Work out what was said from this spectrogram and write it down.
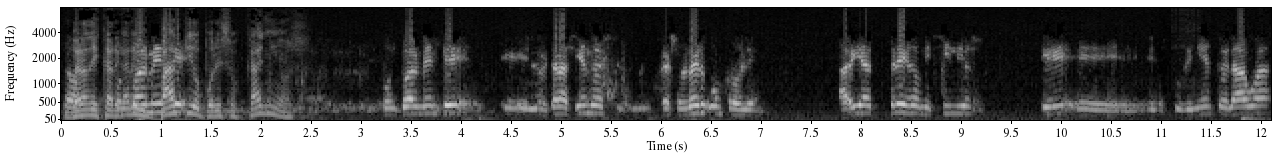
¿Van a descargar el patio por esos caños? Puntualmente eh, lo que están haciendo es resolver un problema. Había tres domicilios que eh, el escurrimiento del agua,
